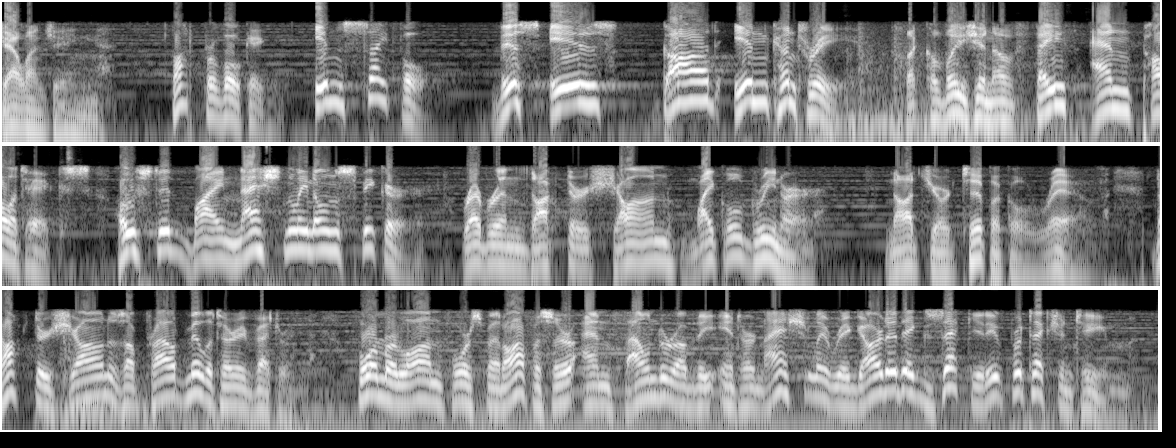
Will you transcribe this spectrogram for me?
Challenging, thought provoking, insightful. This is God in Country, the collision of faith and politics, hosted by nationally known speaker, Reverend Dr. Sean Michael Greener. Not your typical Rev. Dr. Sean is a proud military veteran, former law enforcement officer, and founder of the internationally regarded Executive Protection Team.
